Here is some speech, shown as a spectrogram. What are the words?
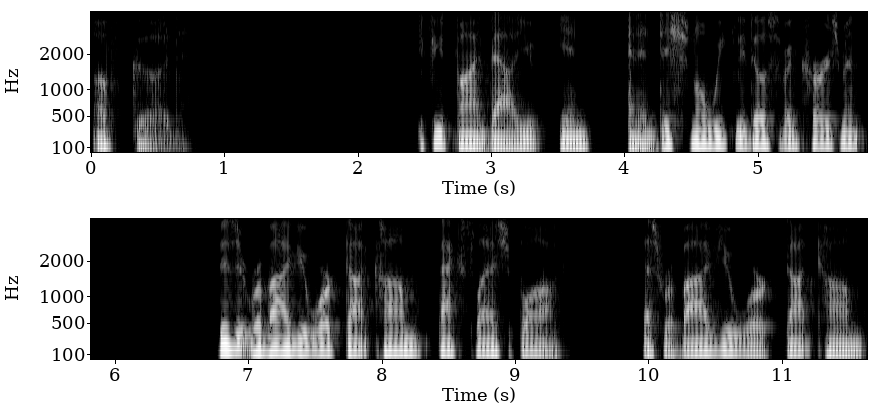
of good. If you'd find value in an additional weekly dose of encouragement, visit reviveyourwork.com backslash blog. That's reviveyourwork.com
